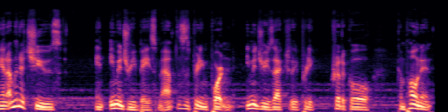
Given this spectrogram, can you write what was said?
and I'm going to choose an imagery-based map. This is pretty important. Imagery is actually a pretty critical component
